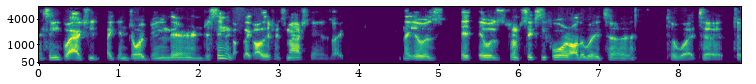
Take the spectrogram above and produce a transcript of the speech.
and seeing people actually like enjoy being there, and just seeing like all the different Smash games, like, like it was, it, it was from sixty four all the way to to what to to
